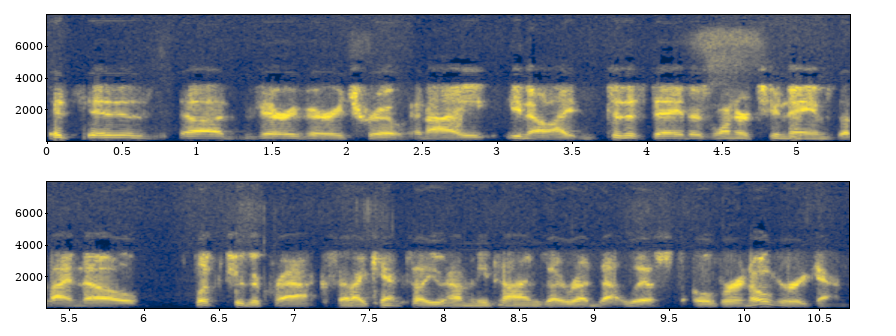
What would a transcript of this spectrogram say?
It, it is uh, very, very true. And I, you know, I to this day, there's one or two names that I know slipped through the cracks, and I can't tell you how many times I read that list over and over again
